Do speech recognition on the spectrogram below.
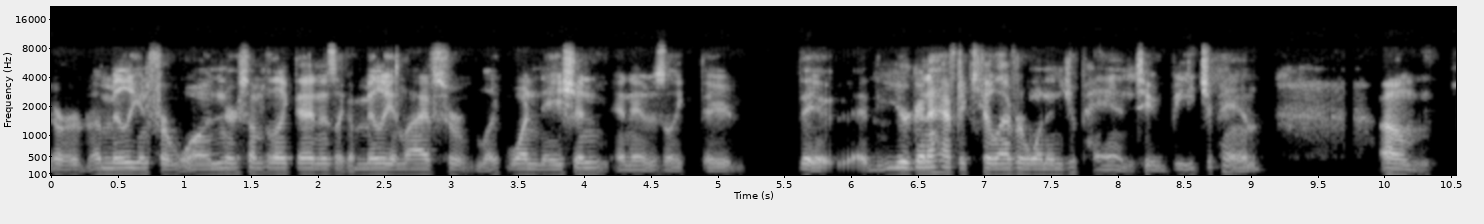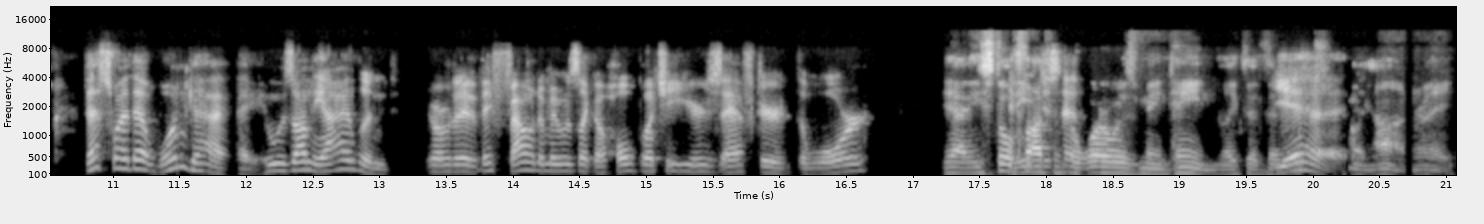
or a million for one or something like that. And it's like a million lives for like one nation, and it was like they they you're gonna have to kill everyone in Japan to beat Japan. Um, that's why that one guy who was on the island, or they, they found him. It was like a whole bunch of years after the war. Yeah, and he still and thought he that had, the war was maintained, like that. yeah, going on, right?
